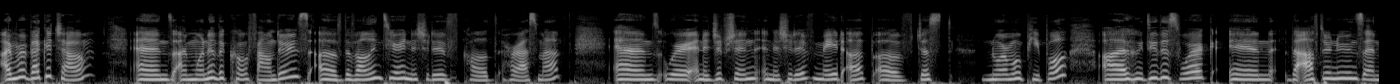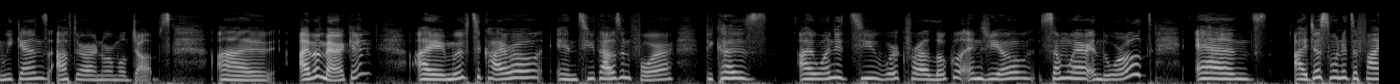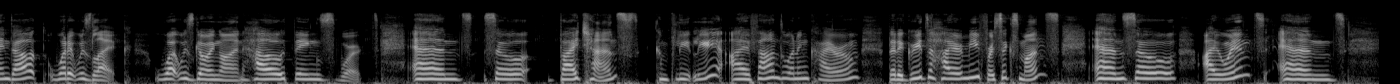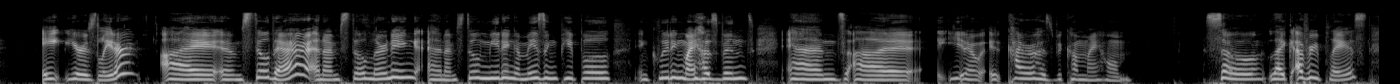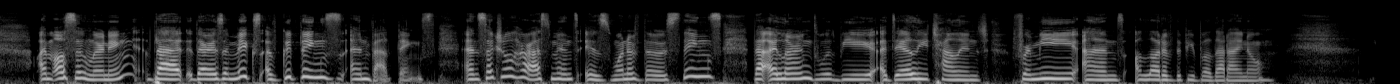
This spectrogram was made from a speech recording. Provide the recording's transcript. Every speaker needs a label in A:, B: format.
A: I'm Rebecca Chiao, and I'm one of the co-founders of the volunteer initiative called Harassmap, and we're an Egyptian initiative made up of just normal people uh, who do this work in the afternoons and weekends after our normal jobs. Uh, I'm American. I moved to Cairo in 2004 because I wanted to work for a local NGO somewhere in the world, and I just wanted to find out what it was like what was going on, how things worked. And so by chance, completely, I found one in Cairo that agreed to hire me for six months. And so I went and eight years later, I am still there and I'm still learning and I'm still meeting amazing people, including my husband. And, uh, you know, it, Cairo has become my home. So, like every place, I'm also learning that there is a mix of good things and bad things. And sexual harassment is one of those things that I learned would be a daily challenge for me and a lot of the people that I know.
